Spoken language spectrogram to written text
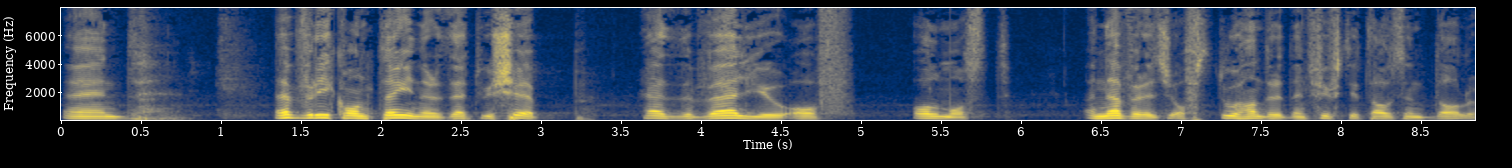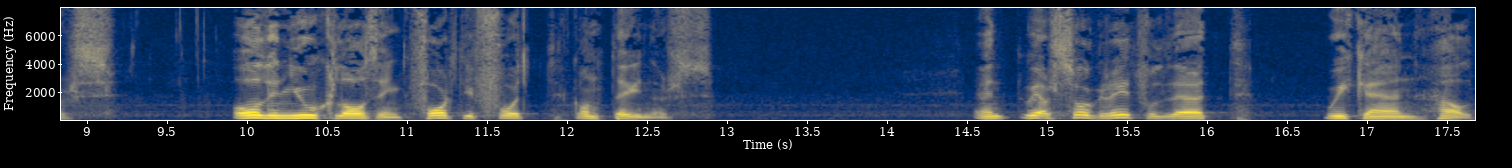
And every container that we ship has the value of almost an average of $250,000. All in new clothing, 40 foot containers. And we are so grateful that we can help.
